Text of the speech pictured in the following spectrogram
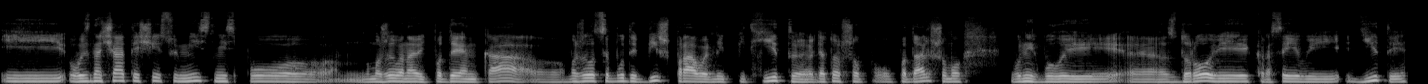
І визначати ще й сумісність по, ну, можливо, навіть по ДНК, е, можливо, це буде більш правильний підхід е, для того, щоб у подальшому у них були е, здорові, красиві діти.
